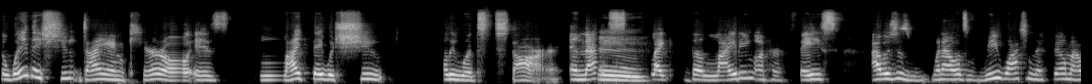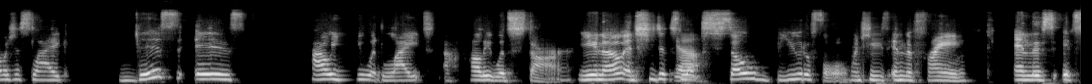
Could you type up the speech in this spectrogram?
the way they shoot Diahann Carroll is like they would shoot Hollywood star. And that's mm. like the lighting on her face I was just, when I was rewatching the film, I was just like, this is how you would light a Hollywood star, you know? And she just yeah. looks so beautiful when she's in the frame. And this, it's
